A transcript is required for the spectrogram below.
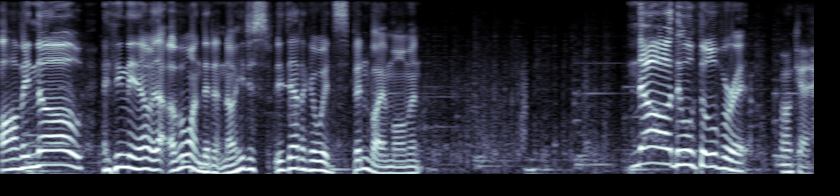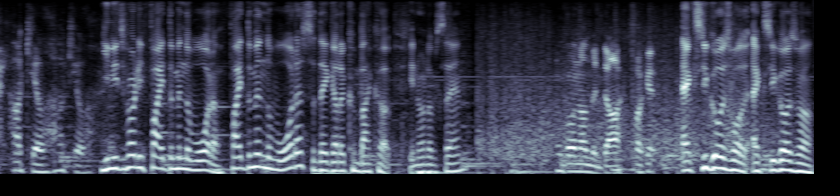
Oh, they know. I think they know. That other one didn't know. He just he did like a weird spin by a moment. No, they walked over it. Okay, I'll kill. I'll kill. You need to probably fight them in the water. Fight them in the water so they gotta come back up. You know what I'm saying? I'm going on the dock. Fuck it. X, you go as well. X, you go as well.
